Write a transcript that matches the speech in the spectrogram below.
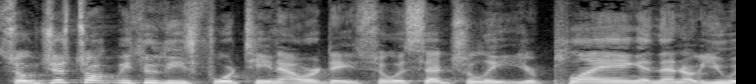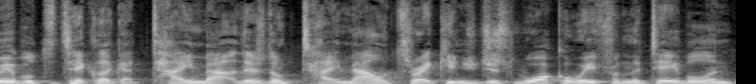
So just talk me through these 14 hour days. So essentially you're playing and then are you able to take like a timeout? There's no timeouts, right? Can you just walk away from the table and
